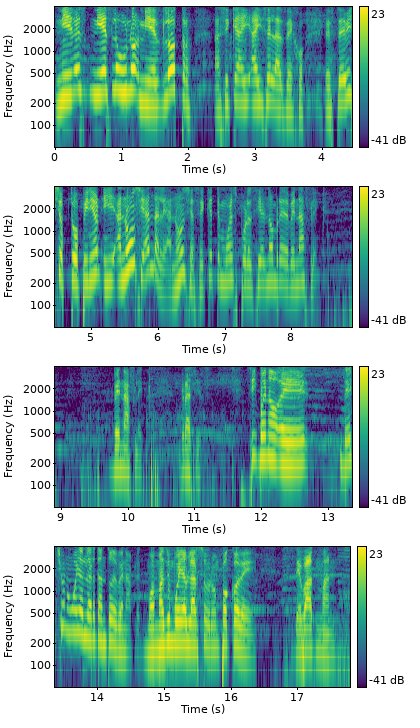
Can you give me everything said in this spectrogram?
ni es, ni es lo uno ni es lo otro. Así que ahí, ahí se las dejo. Este, Bishop, tu opinión. Y anuncia, ándale, anuncia. Sé que te mueres por decir el nombre de Ben Affleck. Ben Affleck. Gracias. Sí, bueno, eh, de hecho no voy a hablar tanto de Ben Affleck, más bien voy a hablar sobre un poco de, de Batman.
